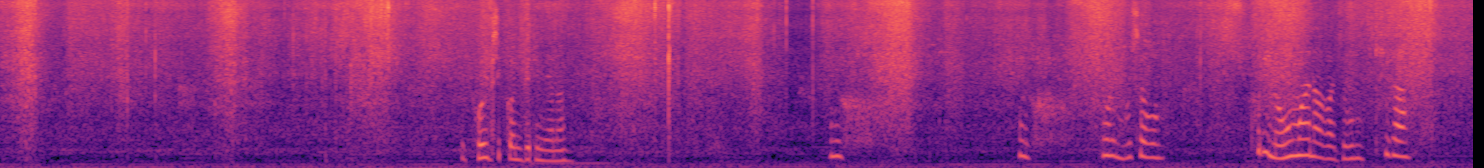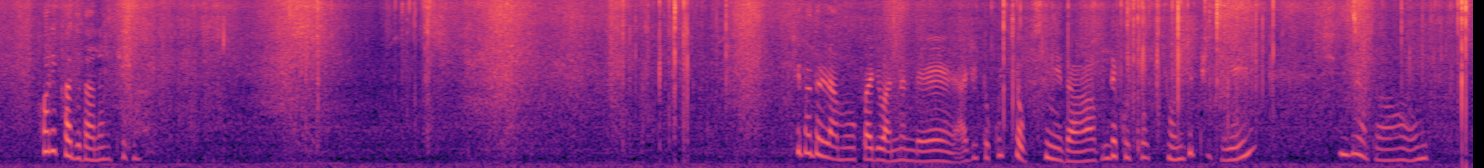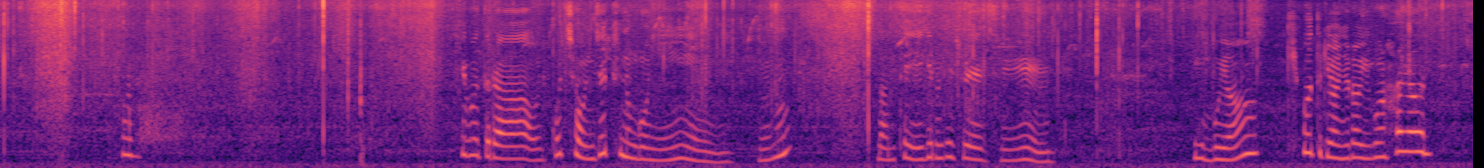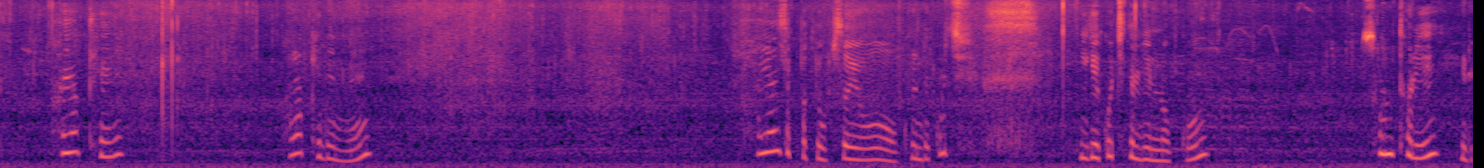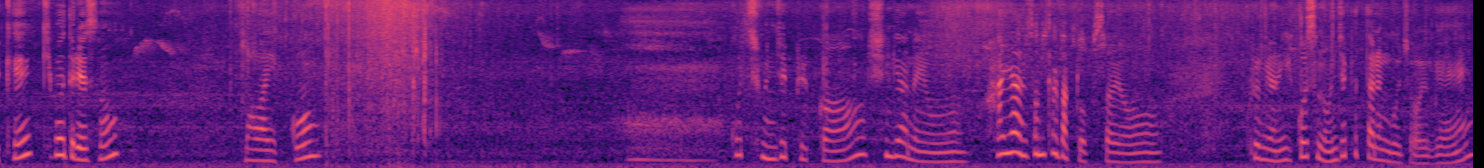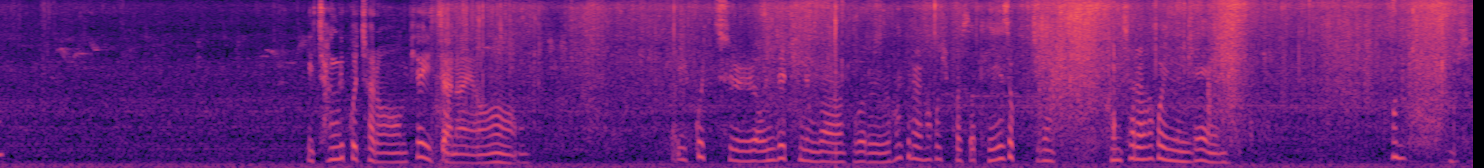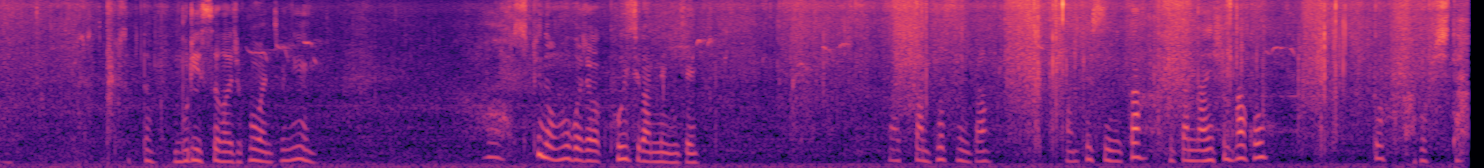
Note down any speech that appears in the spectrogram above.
볼짓 건드리면은. 아이고, 아이고, 어, 무서워. 풀이 너무 많아가지고 키가 허리까지 다네, 키가. 키보들 나무까지 왔는데 아직도 꽃이 없습니다. 근데 그 꽃이 언제 피지? 신기하다. 언- 어휴. 키보드라 꽃이 언제 피는 거니? 응? 나한테 얘기를 해줘야지. 이게 뭐야? 키보드이 아니라 이건 하얀 하얗게 하얗게 됐네. 하얀색밖에 없어요. 그런데 꽃이 이게 꽃이 될 리는 없고 솜털이 이렇게 키보드에서 나와 있고 어, 꽃이 언제 필까? 신기하네요. 하얀 솜털밖에 없어요. 그러면 이 꽃은 언제 폈다는 거죠, 이게? 이 장미꽃처럼 피어 있잖아요. 이 꽃을 언제 피는가 그거를 확인을 하고 싶어서 계속 지금 관찰을 하고 있는데 어휴 무서워 무섭다. 물이 있어가지고 완전히. 아, 숲이 너무 무거져 보이지가 않네 이제. 아직 안 폈습니다. 안 폈으니까 일단 안심하고 또 가봅시다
